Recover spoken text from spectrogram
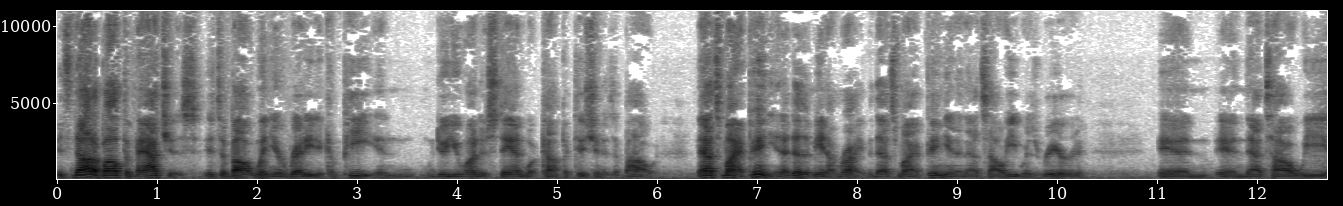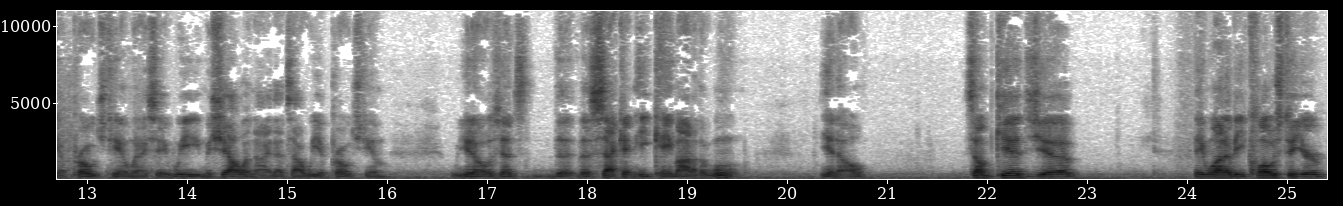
it's not about the matches, it's about when you're ready to compete and do you understand what competition is about. That's my opinion. That doesn't mean I'm right, but that's my opinion, and that's how he was reared and and that's how we approached him. When I say we, Michelle and I, that's how we approached him. You know, since the the second he came out of the womb. You know, some kids you they want to be close to your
